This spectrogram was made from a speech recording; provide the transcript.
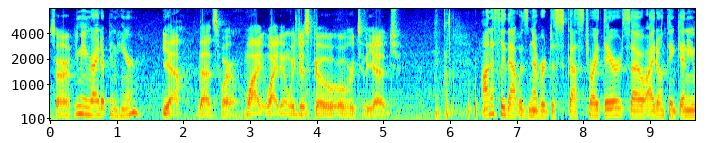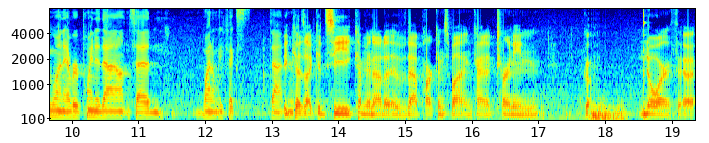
Sorry. You mean right up in here? Yeah, that's where. Why why didn't we just go over to the edge? Honestly, that was never discussed right there, so I don't think anyone ever pointed that out and said, why don't we fix that? Because I could see coming out of that parking spot and kind of turning go, north uh,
